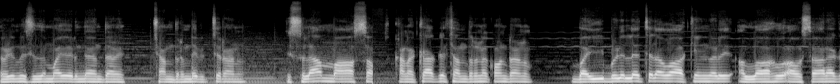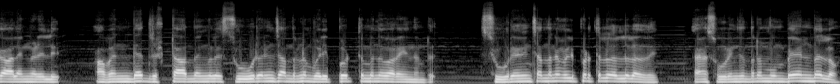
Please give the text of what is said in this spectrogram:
അവിടെ വിശദമായി വരുന്നത് എന്താണ്? ചന്ദ്രന്റെ പിക്ചറാണ് ഇസ്ലാം മാസം കണക്കാക്കി ചന്ദ്രനെ കൊണ്ടാണ്. ബൈബിളിലെ ചില വാക്യങ്ങൾ അള്ളാഹു അവസാന കാലങ്ങളിൽ അവന്റെ ദൃഷ്ടാന്തങ്ങൾ സൂര്യനും ചന്ദ്രനും വെളിപ്പെടുത്തുമെന്ന് പറയുന്നുണ്ട്. സൂര്യനും ചന്ദ്രനും വെളിപ്പെടുത്തലല്ലോ അത്. കാരണം സൂര്യൻ ചന്ദ്രൻ മുമ്പേ ഉണ്ടല്ലോ.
